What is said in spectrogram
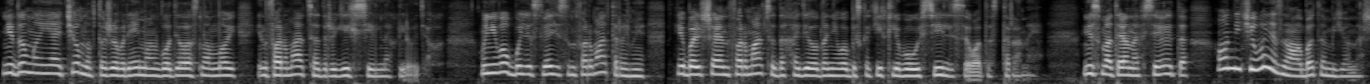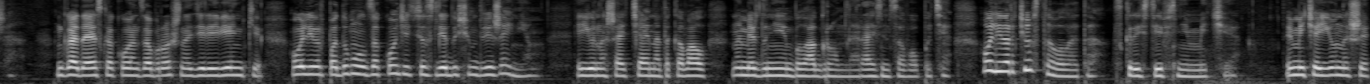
не думая ни о чем, но в то же время он владел основной информацией о других сильных людях. У него были связи с информаторами, и большая информация доходила до него без каких-либо усилий с его стороны. Несмотря на все это, он ничего не знал об этом юноше. Гадая, с какой он заброшенной деревеньки, Оливер подумал закончить все следующим движением. Юноша отчаянно атаковал, но между ними была огромная разница в опыте. Оливер чувствовал это, скрестив с ним мечи. В мече юноши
